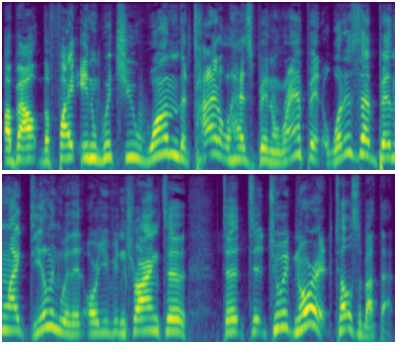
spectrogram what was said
about the fight in which you won the title has been rampant. What has that been like dealing with it, or you've been trying to to, to, to ignore it? Tell us about that.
